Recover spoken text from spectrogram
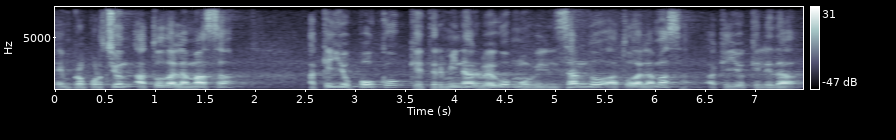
en proporción a toda la masa, aquello poco que termina luego movilizando a toda la masa, aquello que le da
